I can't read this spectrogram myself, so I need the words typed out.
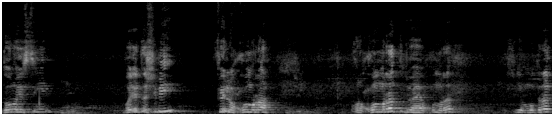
दोनों हिस्सी हैं। वजह तशबी फिल हुमरा और हुमरत जो है हुमरत ये मुदरक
